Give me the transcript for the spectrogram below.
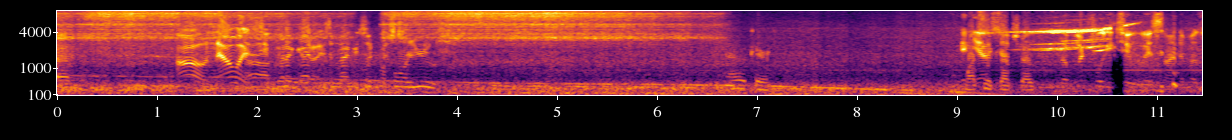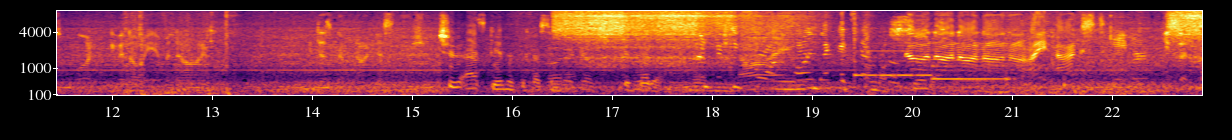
Um, Oh, now I uh, see what gonna you get guys the package like before you. I don't care. And Watch yes, it catch up. the 142 is signed up as a 1, even though I am a 9. It doesn't have 9 destination. You should ask Gamer Professor. Could do that. 754, I'm calling back at Stanford. No, no, no, no, no. I asked Gamer. He said no.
